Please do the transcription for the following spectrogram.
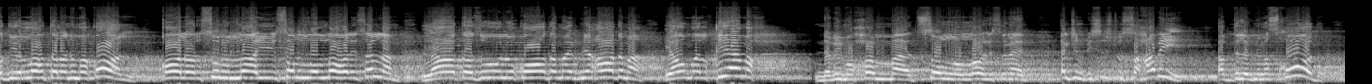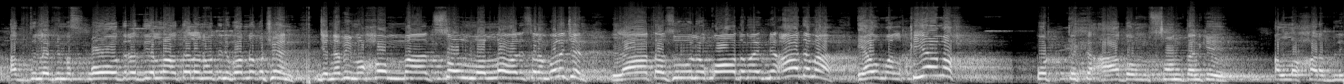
রাদিয়াল্লাহু তাআলা আনহুমা قال قال رسول الله صلى الله عليه وسلم لا تزول قدم ابن آدم يوم القيامة নবী মোহাম্মদ সাল্লাল্লাহু আলাইহি ওয়াসাল্লামের একজন বিশিষ্ট সাহাবী তিনি বর্ণনা করছেন যে নবী মোহাম্মদ সাল্লাম বলেছেন আদমা প্রত্যেকটা আদম সন্তানকে আল্লাহ রাব্বুল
